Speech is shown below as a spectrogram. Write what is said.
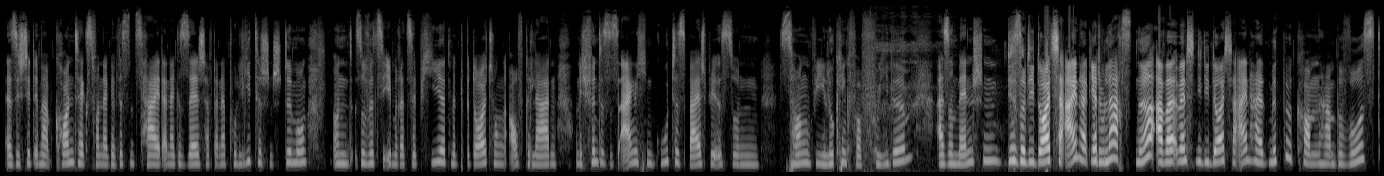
Äh, sie steht immer im Kontext von einer gewissen Zeit, einer Gesellschaft, einer politischen Stimmung und so wird sie eben rezipiert, mit Bedeutungen aufgeladen. Und ich finde, es ist eigentlich ein gutes Beispiel, ist so ein Song wie Looking for Freedom, also Menschen, die so die deutsche Einheit, ja du lachst, ne, aber Menschen, die die deutsche Einheit mitbekommen haben, bewusst,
